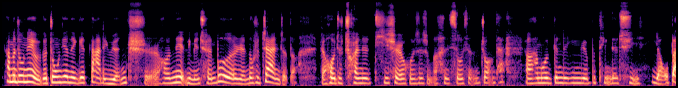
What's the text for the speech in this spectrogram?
他们中间有一个中间的一个大的圆池，然后那里面全部的人都是站着的，然后就穿着 T 恤或者是什么很休闲的状态，然后他们会跟着音乐不停的去摇摆，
